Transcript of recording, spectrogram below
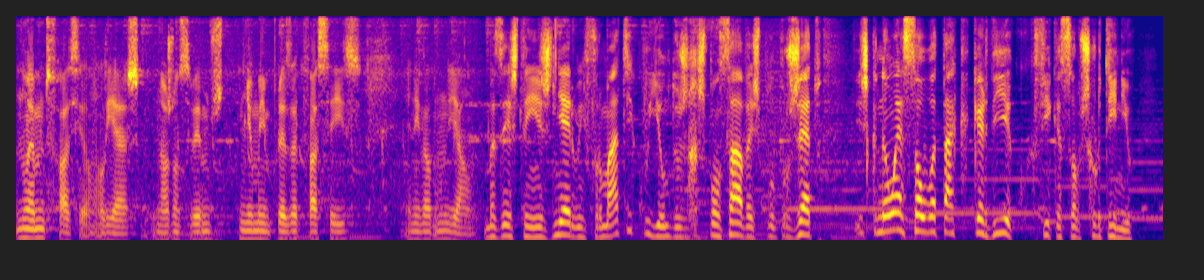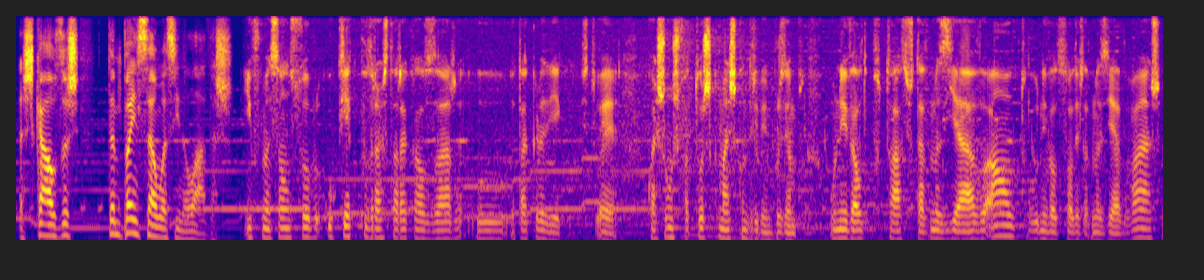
não é muito fácil. Aliás, nós não sabemos nenhuma empresa que faça isso a nível mundial. Mas este engenheiro informático e um dos responsáveis pelo projeto diz que não é só o ataque cardíaco que fica sob escrutínio. As causas também são assinaladas. Informação sobre o que é que poderá estar a causar o ataque cardíaco. Isto é, quais são os fatores que mais contribuem. Por exemplo, o nível de potássio está demasiado alto, o nível de sódio está demasiado baixo.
